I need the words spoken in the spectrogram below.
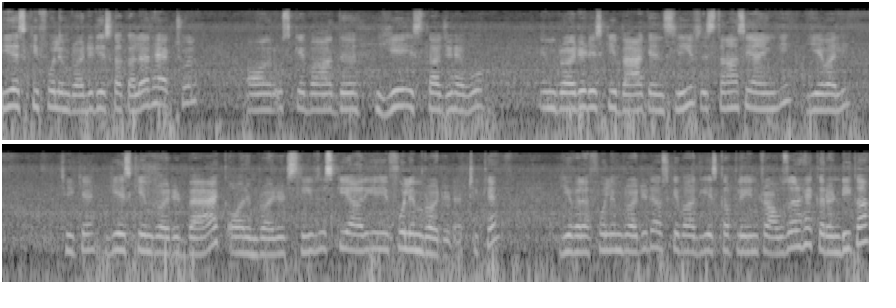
ये इसकी फुल एम्ब्रॉयडरी इसका कलर है एक्चुअल और उसके बाद ये इसका जो है वो एम्ब्रॉयड इसकी बैक एंड स्लीव्स इस तरह से आएँगी ये वाली ठीक है? ये इसकी एम्ब्रॉयड बैक और एम्ब्रॉयड स्लीव्स इसकी आ रही है ये फुल एम्ब्रॉयड है ठीक है? ये वाला फुल एम्ब्रॉयड है उसके बाद ये इसका प्लेन ट्राउज़र है करंडी का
